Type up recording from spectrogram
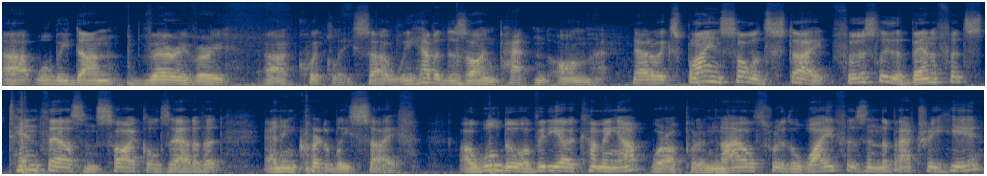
uh, will be done very, very uh, quickly. So we have a design patent on that. Now to explain solid state, firstly the benefits, 10,000 cycles out of it and incredibly safe. I will do a video coming up where I put a nail through the wafers in the battery here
